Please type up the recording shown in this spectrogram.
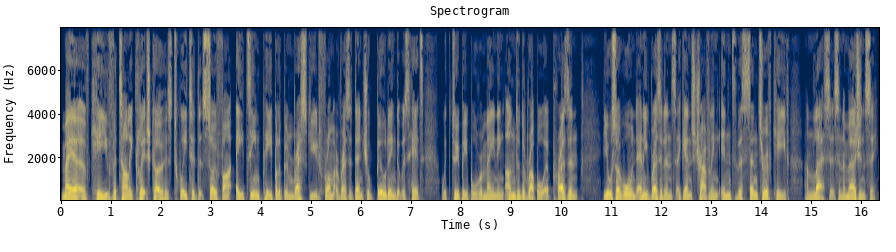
Mayor of Kiev, Vitaly Klitschko, has tweeted that so far 18 people have been rescued from a residential building that was hit, with two people remaining under the rubble at present. He also warned any residents against travelling into the centre of Kiev unless it's an emergency.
